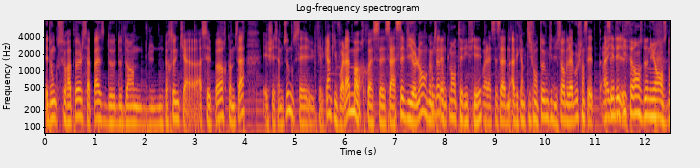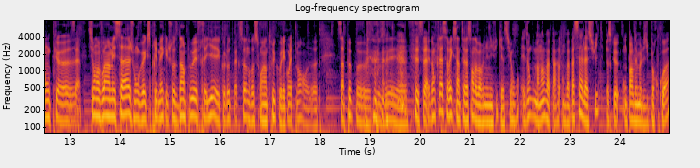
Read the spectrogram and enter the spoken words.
Et donc sur Apple, ça passe de- de- d'un- d'une personne qui a assez peur comme ça, et chez Samsung, c'est quelqu'un qui voit la mort. quoi. C'est c'est assez violent comme ça. Complètement terrifié. voilà, c'est ça, avec un petit fantôme qui lui sort de la bouche. Enfin, c'est Ouais, Il y a des différences de nuances. Donc, euh, si on envoie un message où on veut exprimer quelque chose d'un peu effrayé et que l'autre personne reçoit un truc où elle est complètement. euh, ça peut poser. Euh, C'est ça. Et donc là, c'est vrai que c'est intéressant d'avoir une unification. Et donc maintenant, on va, par- on va passer à la suite, parce qu'on parle d'emoji pourquoi?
